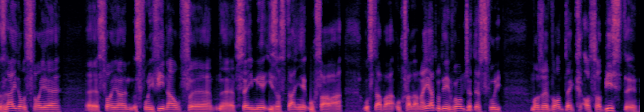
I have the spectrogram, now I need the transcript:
znajdą swoje, swoje, swój finał w, e, w Sejmie i zostanie uchwała, ustawa uchwalona. Ja tutaj włączę też swój może wątek osobisty,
